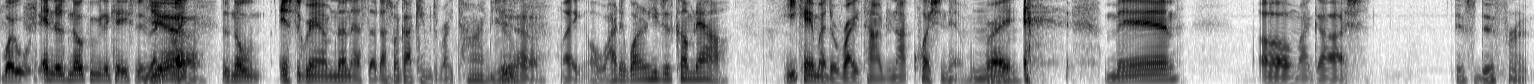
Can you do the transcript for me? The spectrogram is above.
Like, and there's no communication. Like, Yeah. like, there's no Instagram, none of that stuff. That's why God came at the right time too. Yeah. Like, oh, why did why didn't he just come now? He came at the right time. Do not question him. Mm-hmm. Right, man. Oh my gosh, it's different.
